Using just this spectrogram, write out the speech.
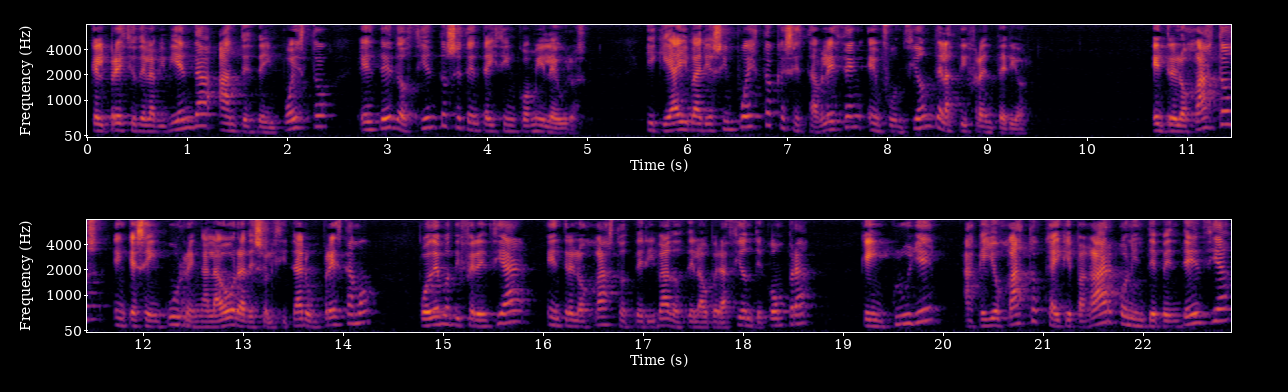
que el precio de la vivienda antes de impuestos es de 275.000 euros y que hay varios impuestos que se establecen en función de la cifra anterior. Entre los gastos en que se incurren a la hora de solicitar un préstamo podemos diferenciar entre los gastos derivados de la operación de compra, que incluye aquellos gastos que hay que pagar con independencia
